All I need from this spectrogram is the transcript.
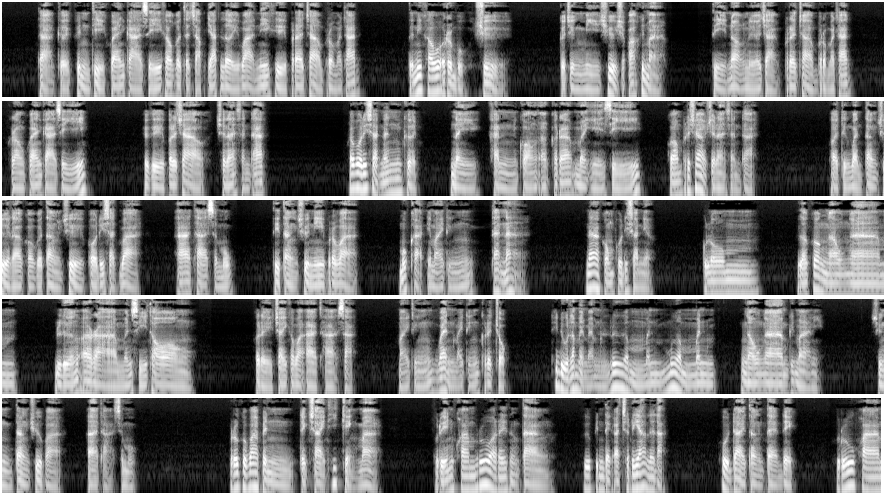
ๆ ถ้าเกิดขึ้นที่แคว้นกาสีเขาก็จะจับยัดเลยว่านี่คือพระเจ้าพรหมทัตแต่นี้เขาระบุชื่อ ก็จึงมีชื่อเฉพาะขึ้นมาตีนอกเหนือจากพระเจ้าพรหมทัตครองแคว้นกาสี ก็คือพระเจ้าชนะสันทะพระบริษัทนั้นเกิดในคันของอัครมเหสีของพระเจ้าชนะสันทะ พอถึงวันตั้งชื่อแล้วเขาก็ตั้งชื่อโพธิสัตว์ว่า อาทาสมุกที่ตั้งชื่อนี้เพราะว่า มุขะนี่หมายถึงด้านหน้า หน้าของโพธิสัตว์เนี่ยกลม แล้วก็เงางาม เหลืองอารามเหมือนสีทองก็เลยใช้คำว่าอาทาสะ หมายถึงแว่นหมายถึงกระจก ที่ดูแล้วมันมันเลื่อมมันเมื่อมมันเงางามขึ้นมานี่จึงตั้งชื่อว่าอาทาสมุก ปรากฏว่าเป็นเด็กชายที่เก่งมาก เรียนความรู้อะไรต่างๆ คือเป็นเด็กอัจฉริยะเลยล่ะ พูดได้ตั้งแต่เด็ก รู้ความ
